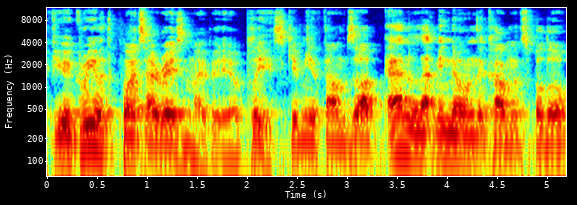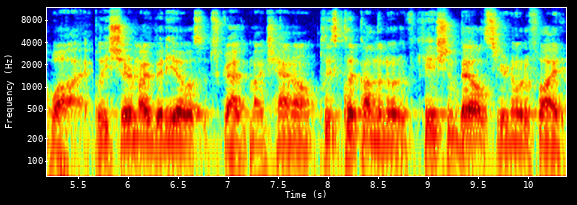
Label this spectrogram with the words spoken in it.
If you agree with the points I raise in my video, please give me a thumbs up and let me know in the comments below why. Please share my video, subscribe to my channel, please click on the notification bell so you're notified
